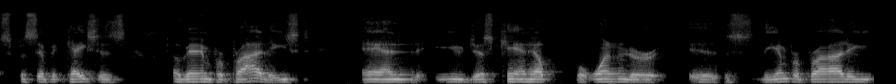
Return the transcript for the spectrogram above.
specific cases of improprieties. And you just can't help but wonder is the impropriety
